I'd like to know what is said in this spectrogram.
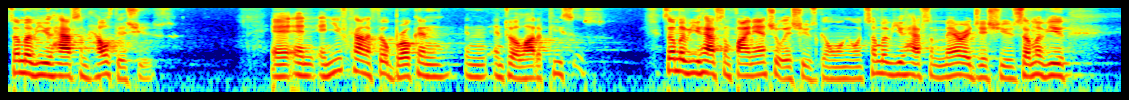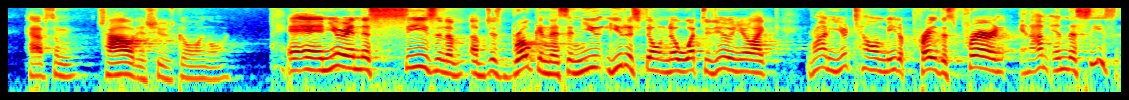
Some of you have some health issues. And, and, and you've kind of feel broken in, into a lot of pieces. Some of you have some financial issues going on. Some of you have some marriage issues. Some of you have some child issues going on. And, and you're in this season of, of just brokenness and you, you just don't know what to do. And you're like, Ronnie, you're telling me to pray this prayer, and, and I'm in this season.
